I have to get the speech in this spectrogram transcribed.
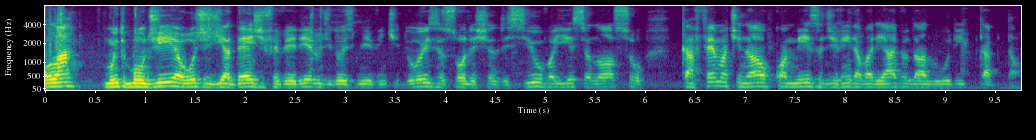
Olá, muito bom dia. Hoje, dia 10 de fevereiro de 2022. Eu sou Alexandre Silva e esse é o nosso café matinal com a mesa de renda variável da Luri Capital.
